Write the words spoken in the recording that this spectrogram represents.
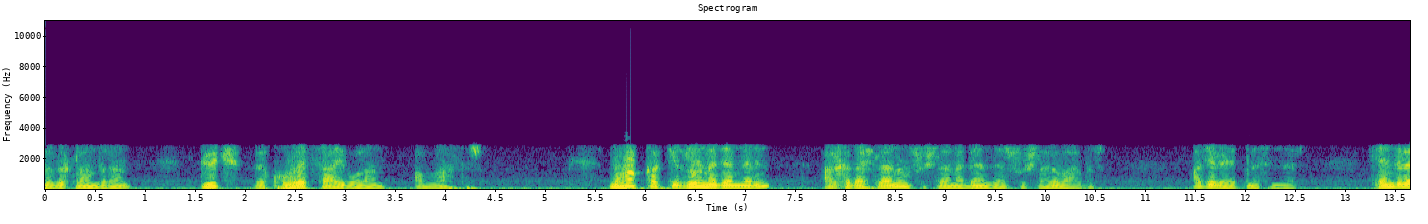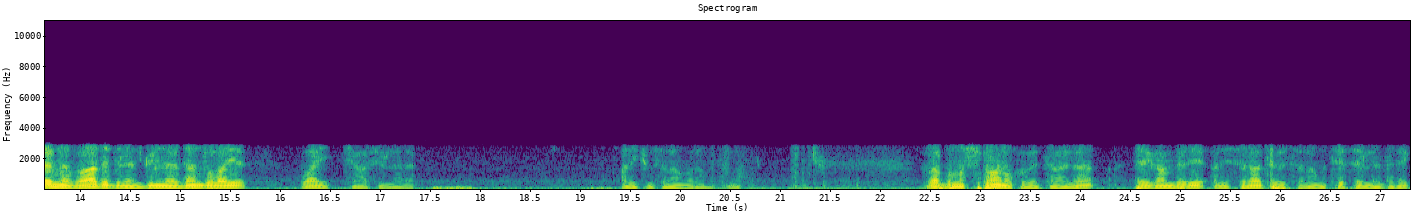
rızıklandıran, güç ve kuvvet sahibi olan Allah'tır. Muhakkak ki zulmedenlerin arkadaşlarının suçlarına benzer suçları vardır. Acele etmesinler. Kendilerine vaat edilen günlerden dolayı vay kafirlere. Aleyküm selam ve rahmetullah. Rabbimiz Subhanahu ve Teala peygamberi aleyhissalatü vesselam'ı teselli ederek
